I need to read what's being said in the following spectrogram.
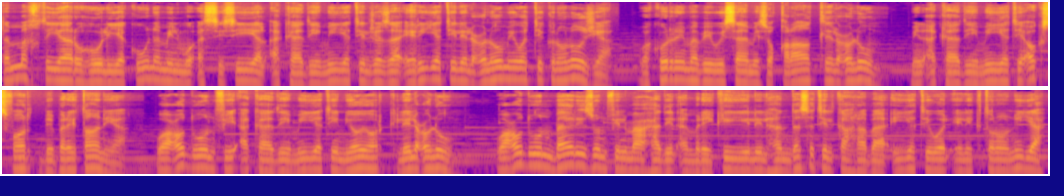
تم اختياره ليكون من مؤسسي الأكاديمية الجزائرية للعلوم والتكنولوجيا وكرم بوسام سقراط للعلوم من أكاديمية اوكسفورد ببريطانيا وعضو في أكاديمية نيويورك للعلوم وعضو بارز في المعهد الأمريكي للهندسة الكهربائية والإلكترونية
